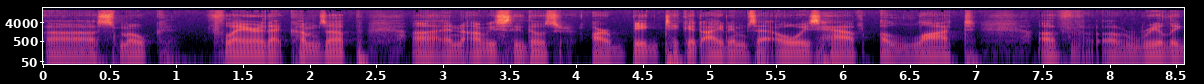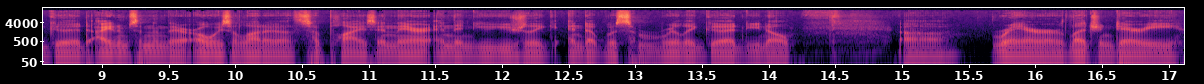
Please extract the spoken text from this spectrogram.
uh, smoke flare that comes up. Uh, and obviously, those are big ticket items that always have a lot of, of really good items in them. There are always a lot of supplies in there, and then you usually end up with some really good, you know, uh, rare, legendary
